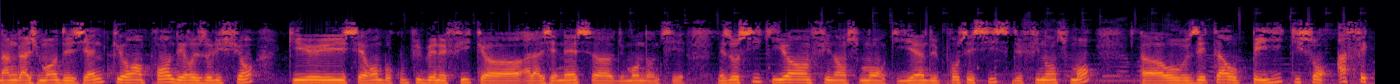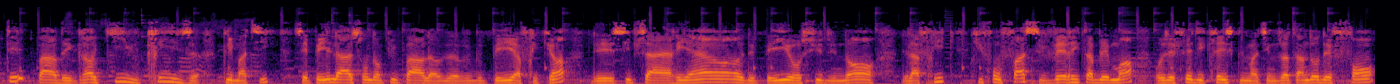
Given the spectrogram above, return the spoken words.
engagement des jeunes qui auront des résolutions qui seront beaucoup plus bénéfiques euh, à la jeunesse euh, du monde entier, mais aussi qui ont un financement, qui est un du processus de financement euh, aux États, aux pays qui sont affectés par des graves crises climatiques. Ces pays-là sont dans plupart des pays africains, des subsahariens, des pays au sud du nord de l'Afrique, qui font face véritablement aux effets des crises climatiques. Nous attendons des fonds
